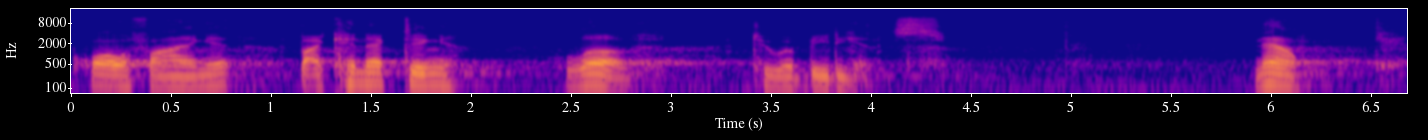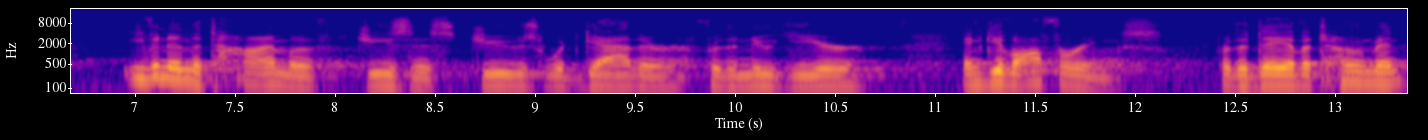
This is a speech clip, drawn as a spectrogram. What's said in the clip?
qualifying it by connecting love to obedience. Now, even in the time of Jesus, Jews would gather for the new year and give offerings for the Day of Atonement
